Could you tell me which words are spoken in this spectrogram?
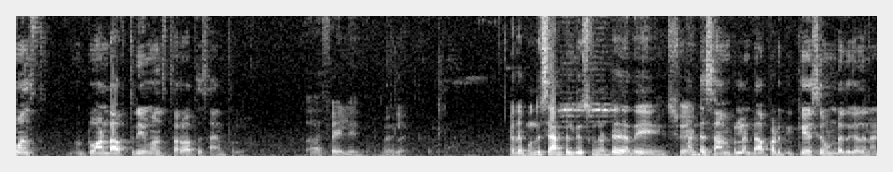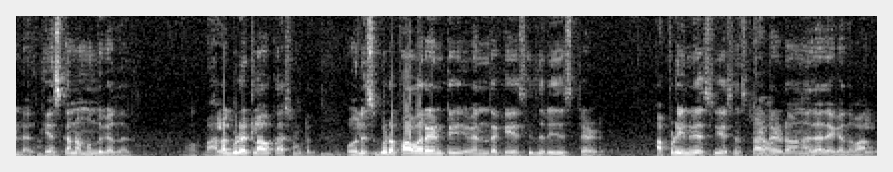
months two and half three months తర్వాత శాంపుల్ ఫెయిల్ అయింది అదే ముందు శాంపిల్ తీసుకుని ఉంటే అది అంటే శాంపుల్ అంటే అప్పటికి కేసే ఉండదు కదండి అది కేసు కన్నా ముందు కదా అది. వాళ్ళకు కూడా ఎట్లా అవకాశం ఉంటుంది? పోలీసు కూడా పవర్ ఏంటి? When the case is registered అప్పుడు ఇన్వెస్టిగేషన్ స్టార్ట్ అయ్యడం అనేది అదే కదా వాళ్ళు.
